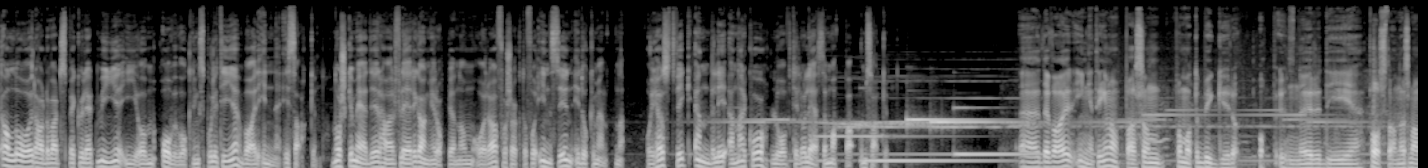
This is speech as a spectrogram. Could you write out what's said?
alle år har det vært spekulert mye i om overvåkningspolitiet var inne i saken. Norske medier har flere ganger opp gjennom åra forsøkt å få innsyn i dokumentene, og i høst fikk endelig NRK lov til å lese mappa om saken. Eh, det var ingenting i mappa som på en måte bygger opp under de påstandene som har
